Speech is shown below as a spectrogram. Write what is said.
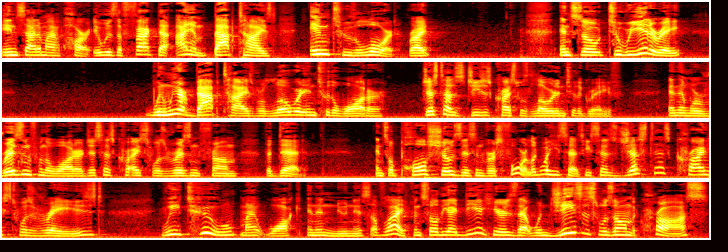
inside of my heart. It was the fact that I am baptized into the Lord, right? And so, to reiterate, when we are baptized, we're lowered into the water, just as Jesus Christ was lowered into the grave. And then we're risen from the water, just as Christ was risen from the dead. And so, Paul shows this in verse 4. Look what he says. He says, Just as Christ was raised, we too might walk in a newness of life. And so, the idea here is that when Jesus was on the cross,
